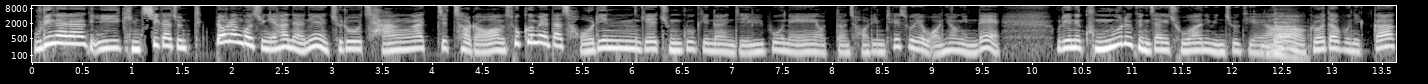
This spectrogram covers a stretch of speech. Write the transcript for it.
우리나라 이 김치가 좀 특별한 것 중에 하나는 주로 장아찌처럼 소금에다 절인 게 중국이나 이제 일본의 어떤 절임 채소의 원형인데 우리는 국물을 굉장히 좋아하는 민족이에요. 네. 그러다 보니까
